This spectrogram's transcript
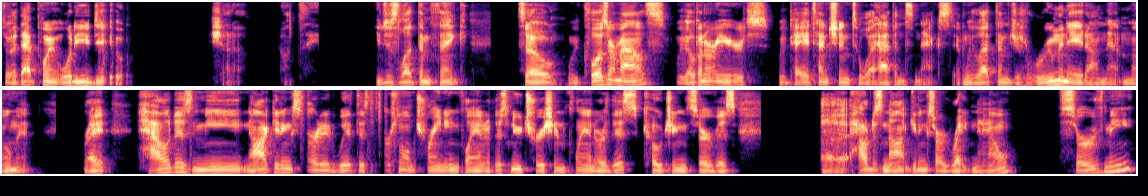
So at that point, what do you do? Shut up. Don't think. You just let them think. So we close our mouths, we open our ears, we pay attention to what happens next, and we let them just ruminate on that moment right? How does me not getting started with this personal training plan or this nutrition plan or this coaching service, uh, how does not getting started right now serve me?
